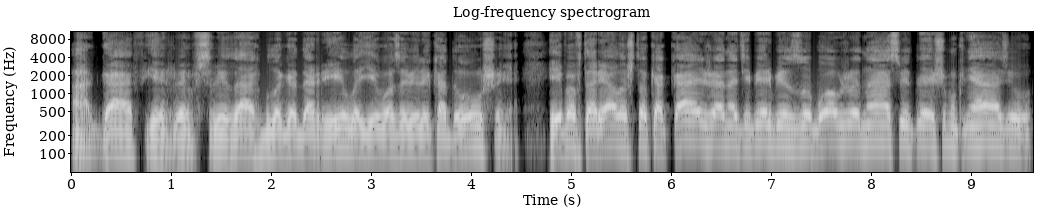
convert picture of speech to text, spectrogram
Агафья же в слезах благодарила его за великодушие и повторяла, что какая же она теперь без зубов жена светлейшему князю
